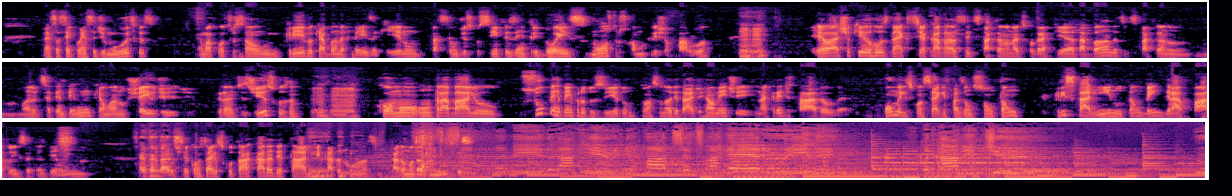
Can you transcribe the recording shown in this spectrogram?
nessa sequência de músicas. É uma construção incrível que a banda fez aqui, para ser um disco simples entre dois monstros, como o Christian falou. Uhum. Eu acho que o Who's Next acaba se destacando na discografia da banda, se destacando no ano de 71, que é um ano cheio de, de grandes discos, né? Uhum. Como um trabalho super bem produzido, com uma sonoridade realmente inacreditável. Como eles conseguem fazer um som tão cristalino, tão bem gravado em 71. Né? É verdade. Você consegue escutar cada detalhe, cada nuance de cada uma das músicas.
